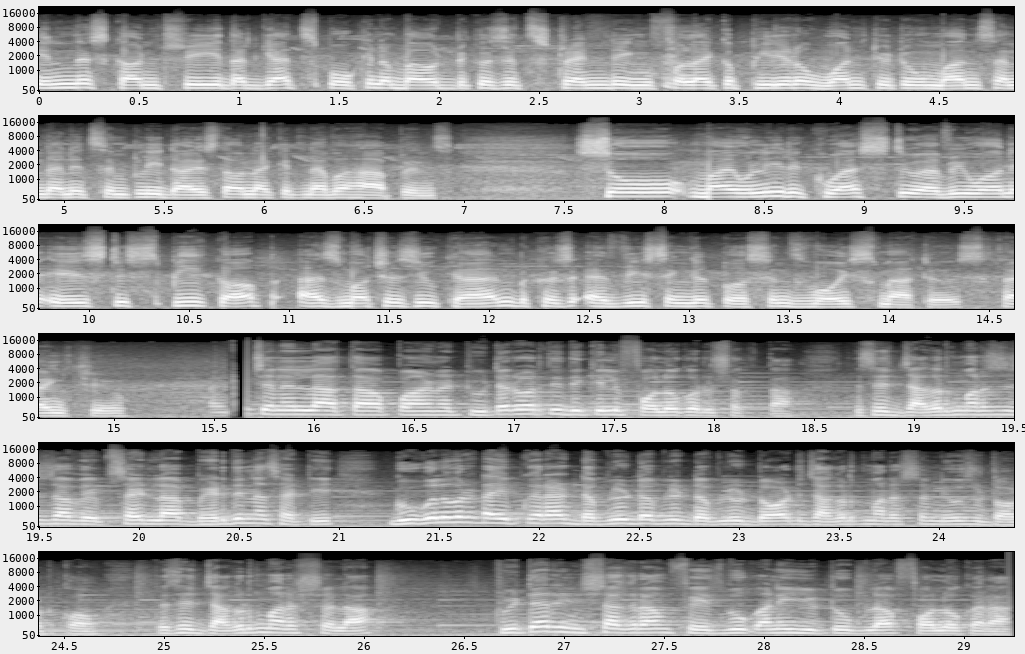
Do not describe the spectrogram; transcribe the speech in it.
in this country that get spoken about because it's trending for like a period of one to two months and then it simply dies down like it never happens. So, my only request to everyone is to speak up as much as you can because every single person's voice matters. Thank you. चॅनलला आता आपण ट्विटरवरती देखील फॉलो करू शकता तसेच जागृत महाराष्ट्राच्या वेबसाईटला भेट देण्यासाठी गुगलवर टाईप करा डब्ल्यू डब्ल्यू डब्ल्यू डॉट जागृत महाराष्ट्र न्यूज डॉट कॉम तसेच जागृत महाराष्ट्राला ट्विटर इंस्टाग्राम फेसबुक आणि यूट्यूबला फॉलो करा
